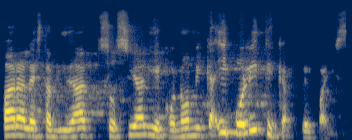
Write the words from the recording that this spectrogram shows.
para la estabilidad social y económica y política del país.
